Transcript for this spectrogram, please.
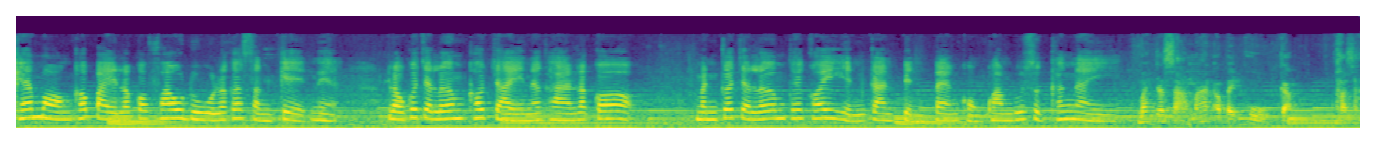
แค่มองเข้าไปแล้วก็เฝ้าดูแล้วก็สังเกตเนี่ย เราก็จะเริ่มเข้าใจนะคะ แล้วก็ มันก็จะเริ่มค่อยๆ เห็นการเปลี่ยนแปลงของความรู้สึกข้างใน มันจะสามารถเอาไปผูกกับภาษา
